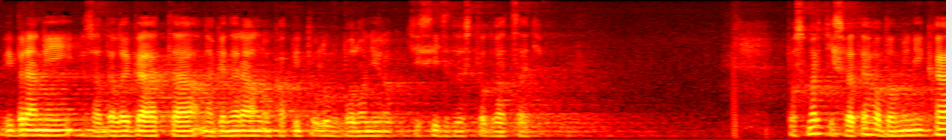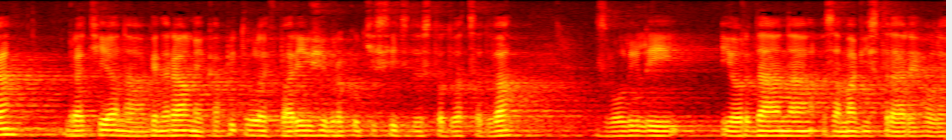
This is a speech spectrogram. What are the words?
vybraný za delegáta na generálnu kapitulu v Boloni roku 1220. Po smrti svätého Dominika bratia na generálnej kapitule v Paríži v roku 1222 zvolili Jordána za magistra Rehole.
